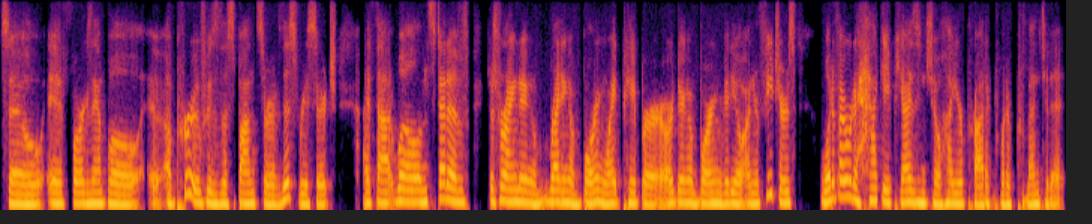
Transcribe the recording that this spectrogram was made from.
So, if, for example, Approov, who's the sponsor of this research, I thought, well, instead of just writing, writing a boring white paper or doing a boring video on your features, what if I were to hack APIs and show how your product would have prevented it?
